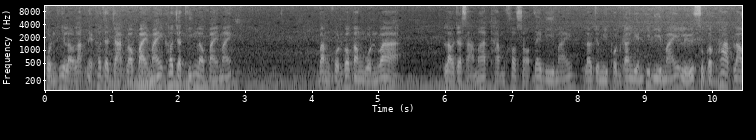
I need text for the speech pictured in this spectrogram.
คนที่เรารักเนี่ยเขาจะจากเราไปไหมเขาจะทิ้งเราไปไหมบางคนก็กังวลว่าเราจะสามารถทำข้อสอบได้ดีไหม เราจะมีผลการเรียนที่ดีไหม หรือสุขภาพเรา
